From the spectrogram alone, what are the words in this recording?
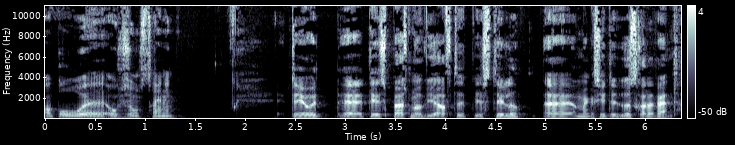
at bruge øh, okklusionstræning? Det er jo et, øh, det er et spørgsmål, vi ofte bliver stillet, øh, og man kan sige, at det er yderst relevant.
